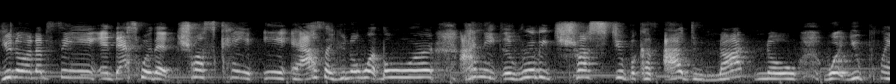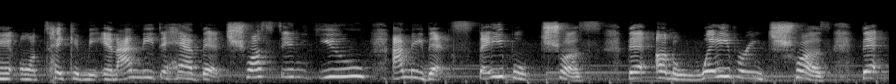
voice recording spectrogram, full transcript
You know what I'm saying? And that's where that trust came came in and I was like, you know what, Lord? I need to really trust you because I do not know what you plan on taking me. And I need to have that trust in you. I mean, that stable trust, that unwavering trust, that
